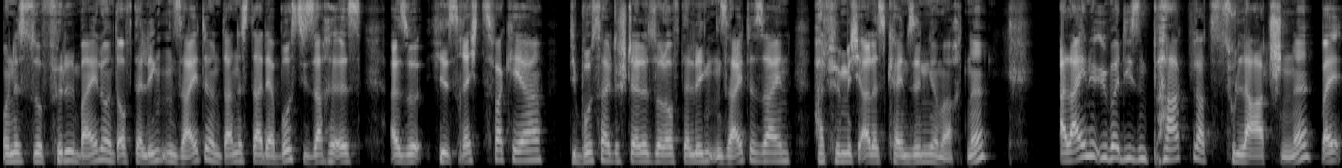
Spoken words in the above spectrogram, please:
Und es ist so Viertelmeile und auf der linken Seite und dann ist da der Bus. Die Sache ist, also hier ist Rechtsverkehr, die Bushaltestelle soll auf der linken Seite sein, hat für mich alles keinen Sinn gemacht, ne? Alleine über diesen Parkplatz zu latschen, ne? Weil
